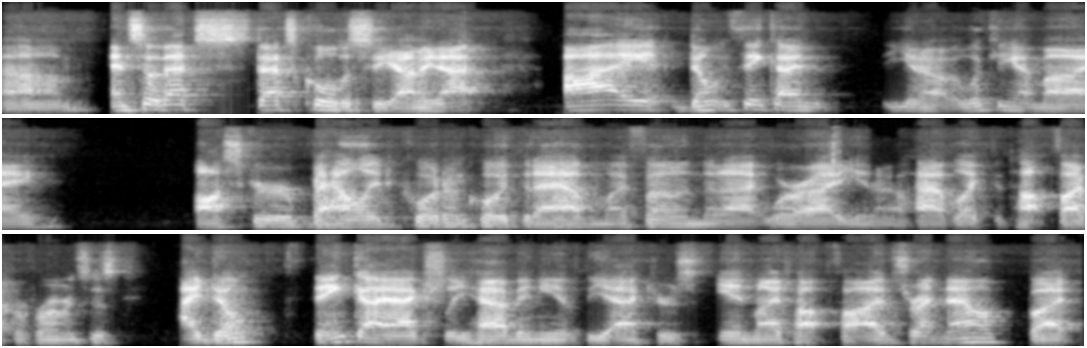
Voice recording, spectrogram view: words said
Um, and so that's that's cool to see. I mean, I I don't think I'm you know looking at my Oscar ballot quote unquote that I have on my phone that I where I you know have like the top five performances. I don't think I actually have any of the actors in my top fives right now, but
